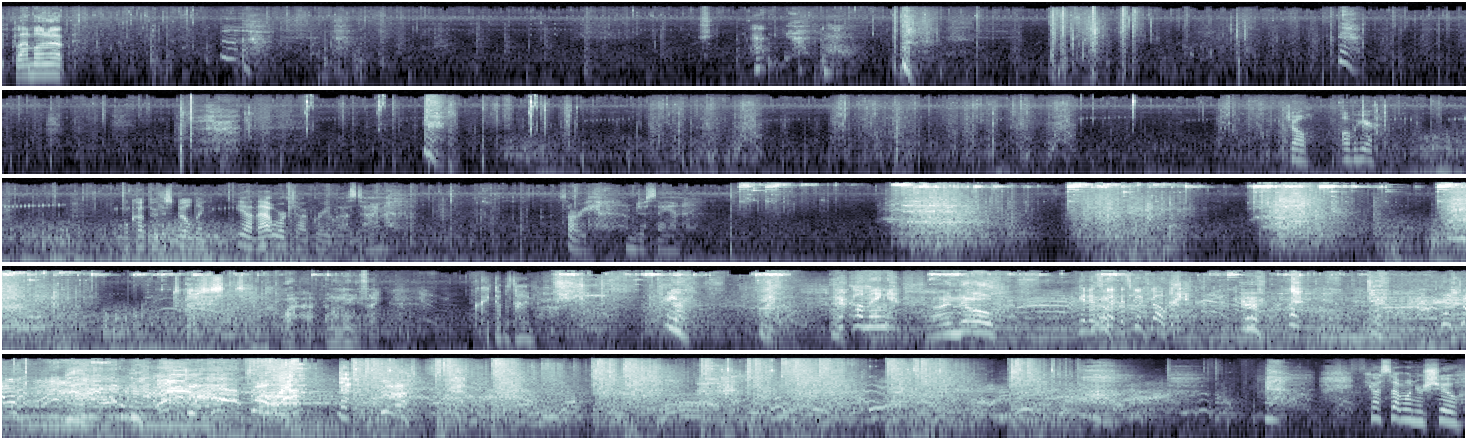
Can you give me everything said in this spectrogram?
Climb on up. Joel, over here. We'll cut through this building. Yeah, that worked out great last time. Sorry, I'm just saying. What? I I don't hear anything. Okay, double time. They're coming! I know! Okay, that's good, that's good, go! You got something on your shoe.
